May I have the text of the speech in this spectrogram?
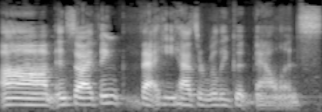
Um, and so I think that he has a really good balance.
